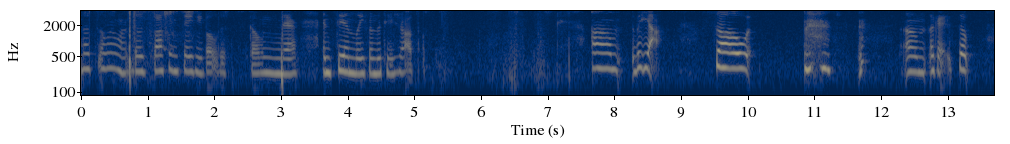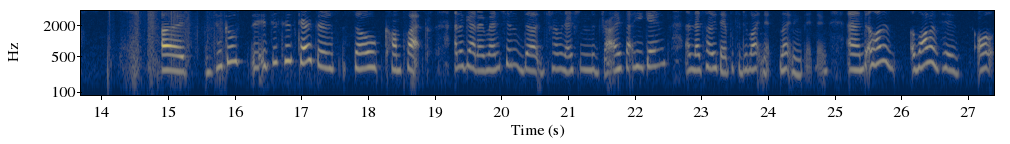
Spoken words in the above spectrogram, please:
That's all I want. Those Ba Sing Se people just going there and seeing Lee from the tea shop. Um, but yeah. So, um, okay, so, uh, Zuko's, it's just his character is so complex. And again, I mentioned the determination and the drive that he gains, and that's how he's able to do lightning lightning bending. And a lot of a lot of his all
